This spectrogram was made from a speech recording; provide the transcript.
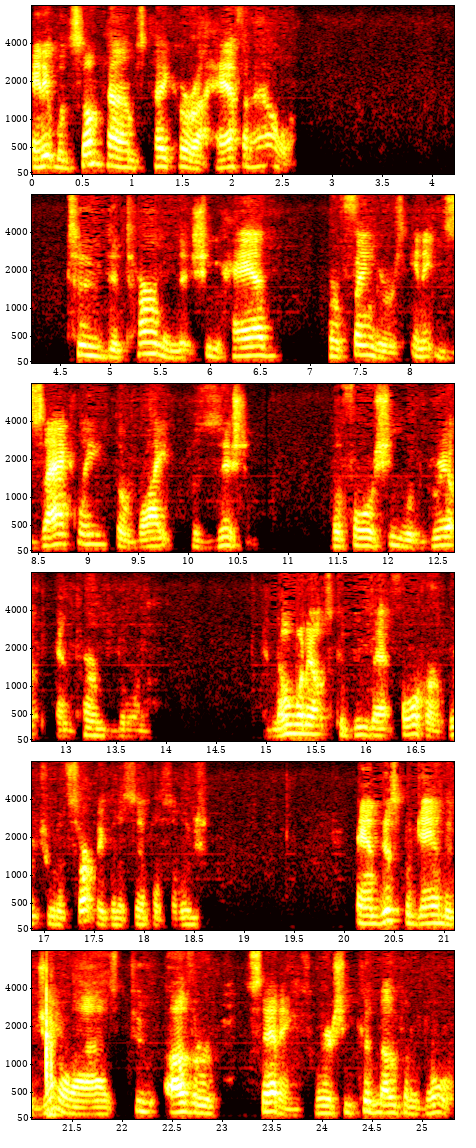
And it would sometimes take her a half an hour to determine that she had her fingers in exactly the right position before she would grip and turn the doorknob. And no one else could do that for her, which would have certainly been a simple solution. And this began to generalize to other settings where she couldn't open a door.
